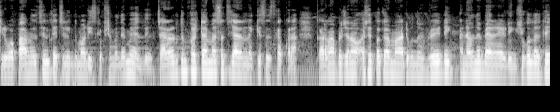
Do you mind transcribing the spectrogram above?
किंवा पाहायला असेल त्याची लिंक तुम्हाला डिस्क्रिप्शनमध्ये मिळून जाईल. चॅनलवर तुम्ही फर्स्ट टाइम असाल तर चॅनल नक्की सबस्क्राईब करा. कारण आपलं चॅनल अशा प्रकारे मराठीमधून व्हिडिओ एडिटिंग आणि नवीन बॅनर एडिटिंग शिकवलं जाते.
